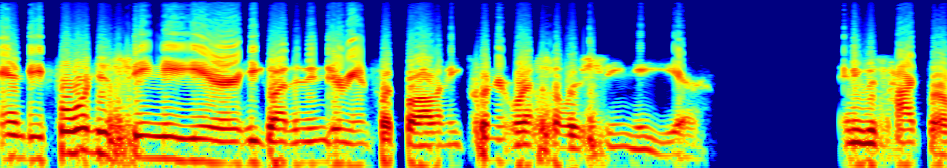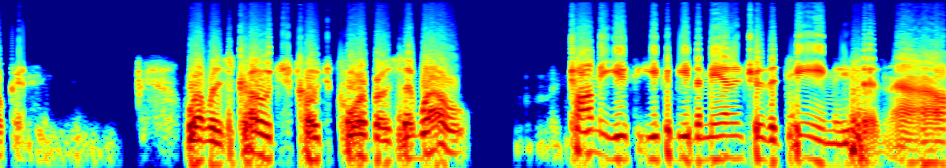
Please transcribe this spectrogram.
And before his senior year, he got an injury in football and he couldn't wrestle his senior year. And he was heartbroken. Well, his coach, Coach Corbo, said, Well, Tommy, you, you could be the manager of the team. And he said, No,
